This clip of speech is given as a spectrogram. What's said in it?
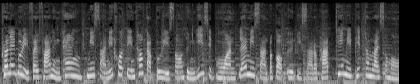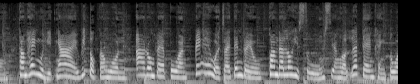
เพราะในบุหรี่ไฟฟ้าหนึ่งแท่ง มีสารนิโคตินเท่ากับบุหรี่ซองถึง 20 มวลและมีสารประกอบอื่นอีกสารพัดที่มีพิษทำลายสมองทำให้หงุดหงิดง่าย วิตกกังวล อารมณ์แปรปรวน งให้หัวใจเต้นเร็ว ความดันโลหิตสูง เสี่ยงหลอดเลือดแดงแข็งตัว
